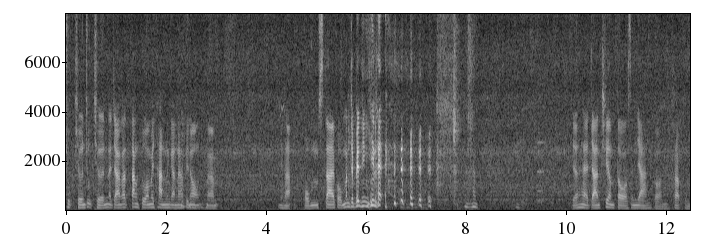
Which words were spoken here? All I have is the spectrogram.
ฉุกเฉินฉุกเฉินอาจารย์ก็ตั้งตัวไม่ทันเหมือนกันนะครับพี่น้องนะครับนี่ครับผมสไตล์ผมมันจะเป็นอย่างนี้แหละ เดี๋ยวให้อาจารย์เชื่อมต่อสัญญาณก่อนครับผม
